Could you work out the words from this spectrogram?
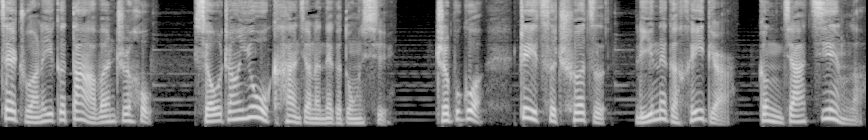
在转了一个大弯之后，小张又看见了那个东西，只不过这次车子离那个黑点儿更加近了。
